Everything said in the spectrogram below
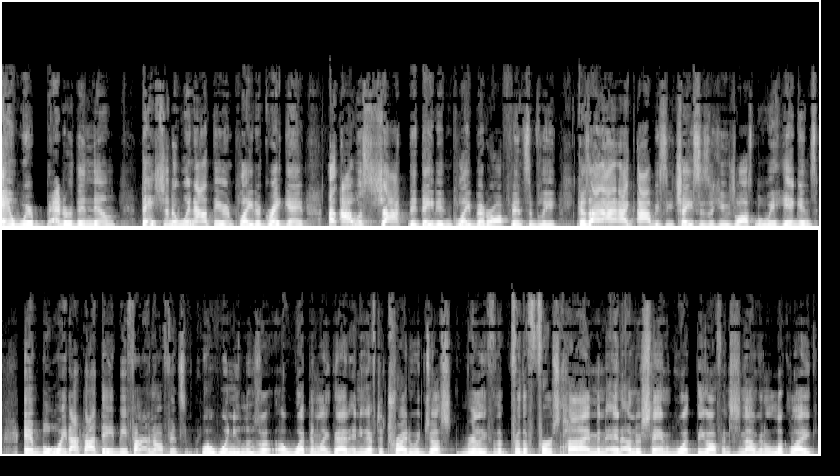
and we're better than them. They should have went out there and played a great game. I, I was shocked that they didn't play better offensively because I, I, I, obviously Chase is a huge loss, but with Higgins and Boyd, I thought they'd be fine offensively. Well, when you lose a, a weapon like that and you have to try to adjust really for the for the first time and, and understand what the offense is now going to look like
